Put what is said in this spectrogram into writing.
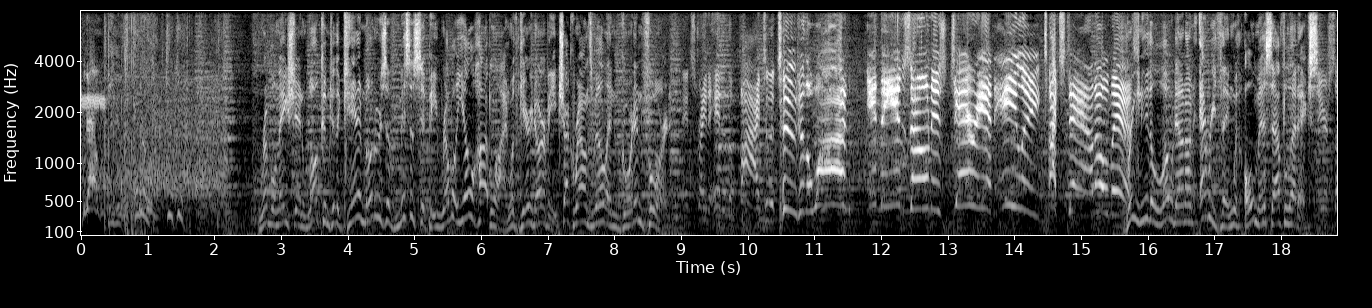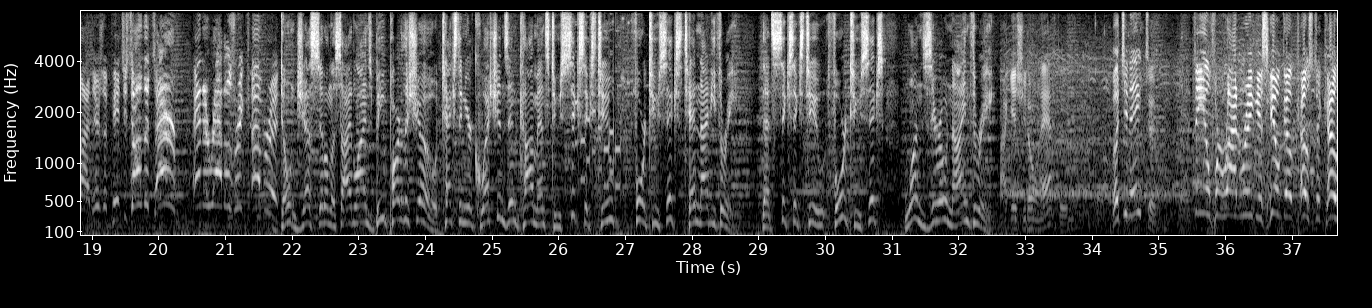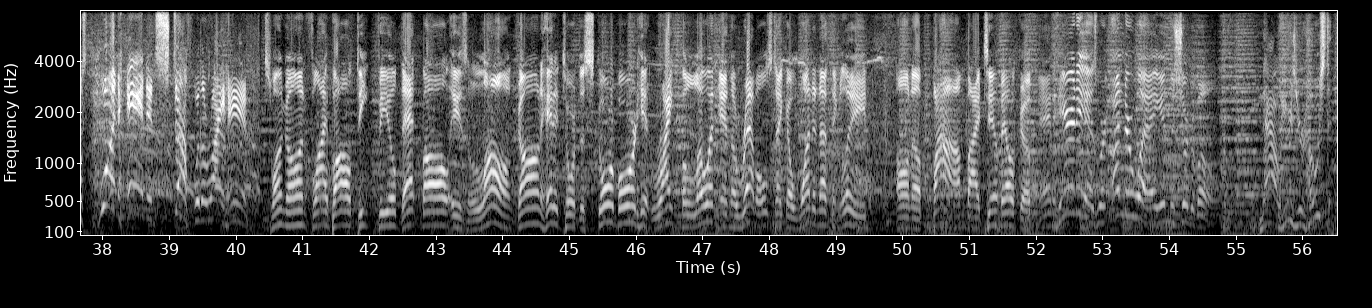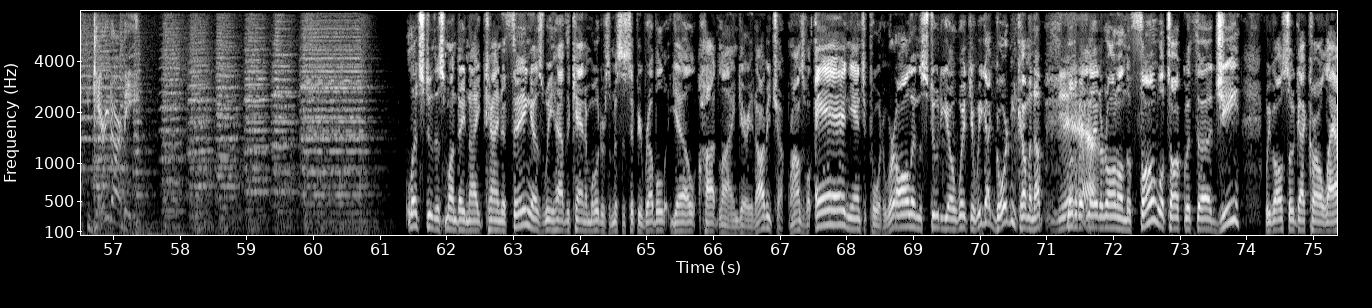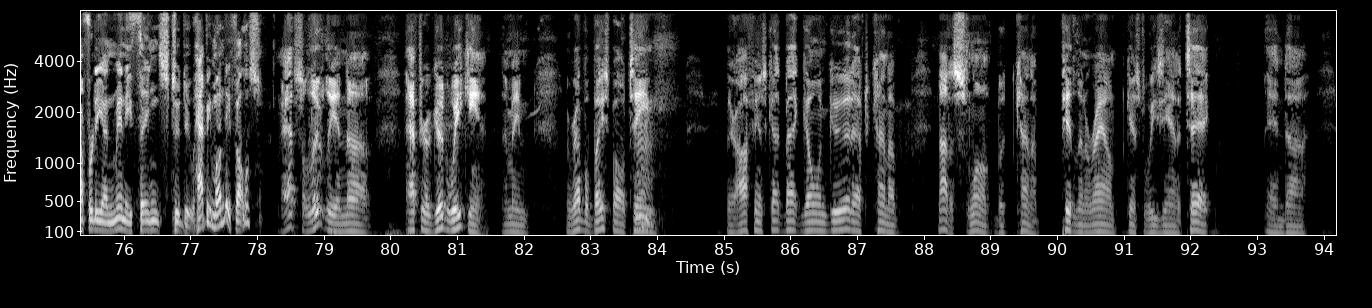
No! Rebel Nation, welcome to the Cannon Motors of Mississippi Rebel Yell Hotline with Gary Darby, Chuck Roundsville, and Gordon Ford. And straight ahead to the five, to the two, to the one. In the end zone is Jerrion Ealy. Touchdown, Ole Miss. Bringing you the lowdown on everything with Ole Miss athletics. Near side, there's a pitch. It's on the turf, and the Rebels recover it. Don't just sit on the sidelines. Be part of the show. Text in your questions and comments to 662 426 1093. That's 662 426 1093. I guess you don't have to, but you need to. Deal for Rodriguez. He'll go coast to coast. One handed stuff with a right hand. Swung on, fly ball, deep field. That ball is long gone, headed toward the scoreboard, hit right below it, and the Rebels take a 1 to nothing lead on a bomb by Tim Elko. And here it is. We're underway in the Sugar Bowl. Now, here's your host, Gary Darby. Let's do this Monday night kind of thing as we have the Cannon Motors of Mississippi Rebel Yell Hotline. Gary Darby, Chuck Rounsville, and Yancey Porter. We're all in the studio with you. We got Gordon coming up yeah. a little bit later on on the phone. We'll talk with uh, G. We've also got Carl Lafferty and many things to do. Happy Monday, fellas. Absolutely. And uh, after a good weekend, I mean, the Rebel baseball team, mm. their offense got back going good after kind of not a slump, but kind of piddling around against Louisiana Tech, and uh,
